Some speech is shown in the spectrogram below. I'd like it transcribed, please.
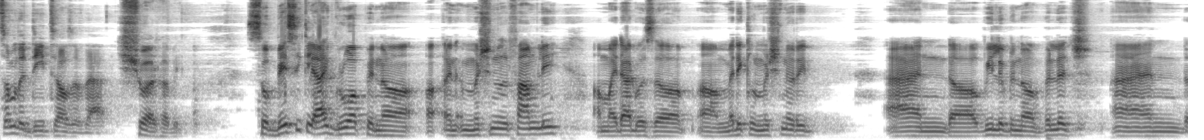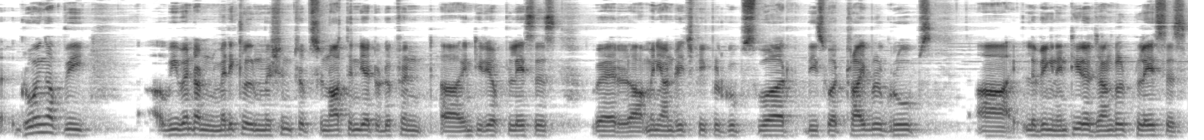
some of the details of that. Sure, Herbie. So basically, I grew up in a, in a missional family. Uh, my dad was a, a medical missionary, and uh, we lived in a village. And growing up, we uh, we went on medical mission trips to North India to different uh, interior places where uh, many unreached people groups were. These were tribal groups living in interior jungle places.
